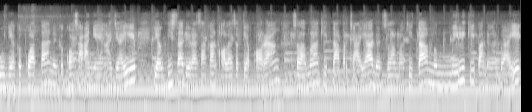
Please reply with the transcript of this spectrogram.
punya kekuatan dan kekuasaannya yang ajaib yang bisa dirasakan oleh setiap orang selama kita percaya dan selama kita memiliki pandangan baik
